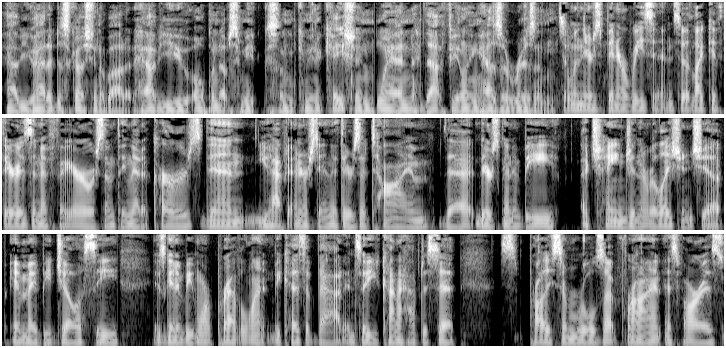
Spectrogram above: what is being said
have you had a discussion about it have you opened up some, some communication when that feeling has arisen So when there's been a reason, so like if there is an affair or something that occurs, then you have to understand that there's a time that there's going to be a change in the relationship and maybe jealousy is going to be more prevalent because of that. And so you kind of have to set probably some rules up front as far as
